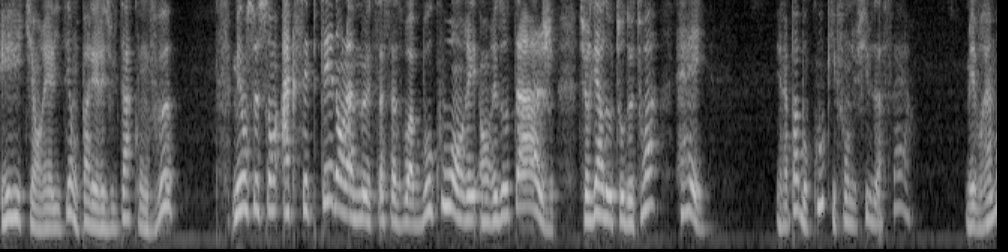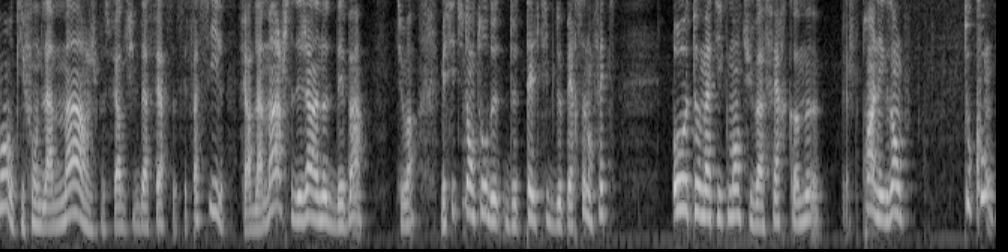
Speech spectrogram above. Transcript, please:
et qui en réalité n'ont pas les résultats qu'on veut. Mais on se sent accepté dans la meute, ça, ça se voit beaucoup en, réseautage. Tu regardes autour de toi, hey, il n'y en a pas beaucoup qui font du chiffre d'affaires. Mais vraiment, ou qui font de la marge, parce que faire du chiffre d'affaires, ça c'est facile. Faire de la marge, c'est déjà un autre débat, tu vois. Mais si tu t'entoures de, tel type de personnes, en fait, automatiquement, tu vas faire comme eux. Je te prends un exemple tout con.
